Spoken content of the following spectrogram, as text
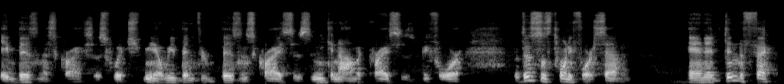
a business crisis, which, you know, we've been through business crisis and economic crisis before, but this was 24 7. And it didn't affect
